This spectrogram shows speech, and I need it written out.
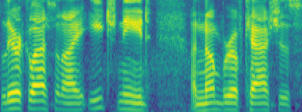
Lyric Glass and I each need a number of caches.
